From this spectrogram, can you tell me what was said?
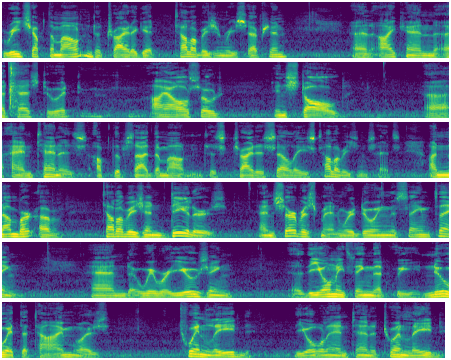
reach up the mountain to try to get television reception. And I can attest to it. I also installed uh, antennas up the side of the mountain to try to sell these television sets. A number of television dealers and servicemen were doing the same thing. And we were using, uh, the only thing that we knew at the time was twin lead, the old antenna twin lead,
